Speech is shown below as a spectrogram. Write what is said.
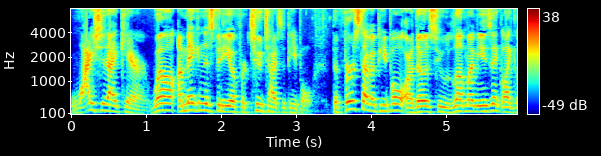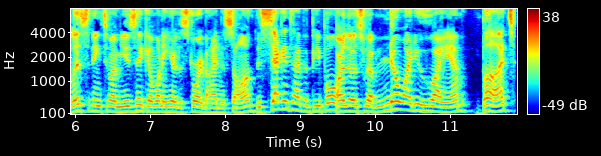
why should I care? Well, I'm making this video for two types of people. The first type of people are those who love my music, like listening to my music and want to hear the story behind the song. The second type of people are those who have no idea who I am, but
